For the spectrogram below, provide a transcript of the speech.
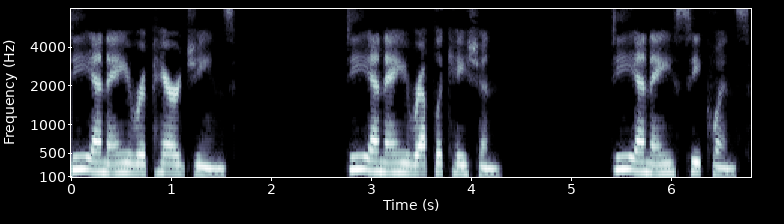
DNA repair genes. DNA replication. DNA sequence.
